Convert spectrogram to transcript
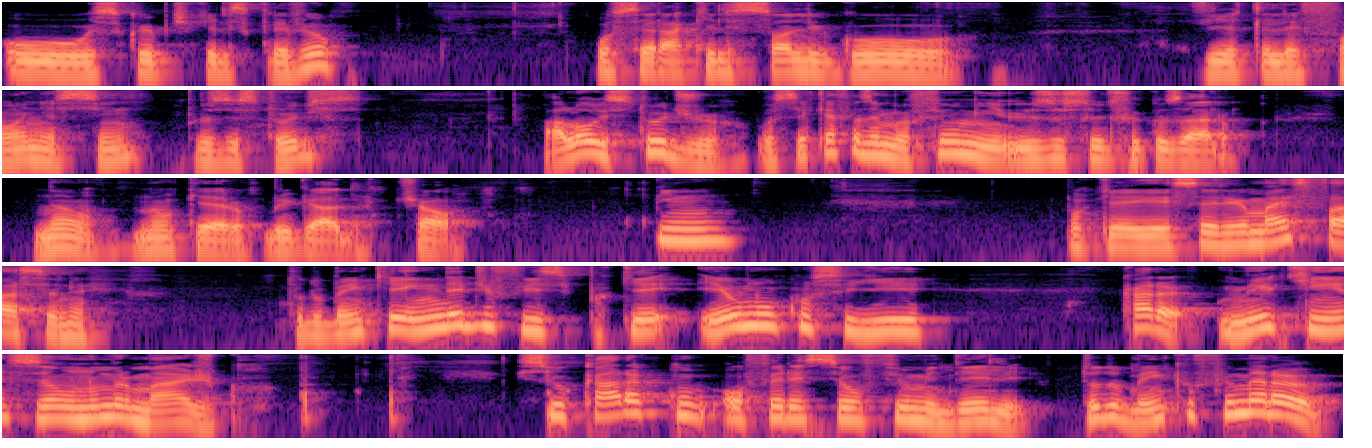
o script que ele escreveu? Ou será que ele só ligou via telefone assim para os estúdios? Alô, estúdio, você quer fazer meu filme? E os estúdios recusaram. Não, não quero, obrigado, tchau. Pim. Porque aí seria mais fácil, né? Tudo bem que ainda é difícil, porque eu não consegui. Cara, 1500 é um número mágico. Se o cara ofereceu o filme dele, tudo bem que o filme era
